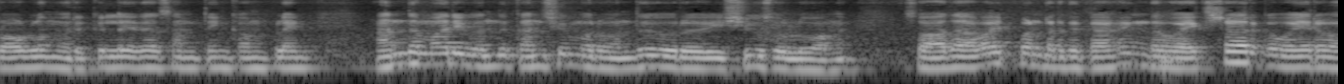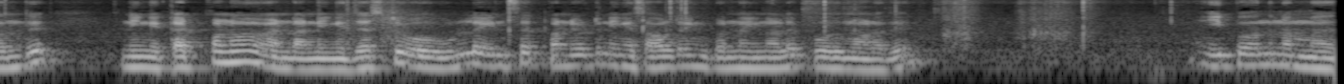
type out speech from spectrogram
ப்ராப்ளம் இருக்குது இல்லை ஏதாவது சம்திங் கம்ப்ளைண்ட் அந்த மாதிரி வந்து கன்சியூமர் வந்து ஒரு இஷ்யூ சொல்லுவாங்க. ஸோ அதை அவாய்ட் பண்ணுறதுக்காக இந்த எக்ஸ்ட்ரா இருக்க ஒயரை வந்து நீங்கள் கட் பண்ணவும் வேண்டாம். நீங்கள் ஜஸ்ட் உள்ளே இன்சர்ட் பண்ணிவிட்டு நீங்கள் சால்ட்ரிங் பண்ணிங்கனாலே போதுமானது. இப்போ வந்து நம்ம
